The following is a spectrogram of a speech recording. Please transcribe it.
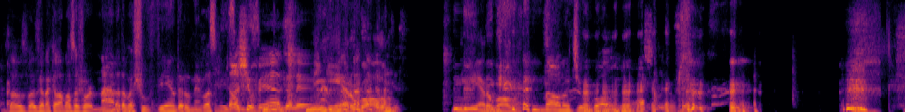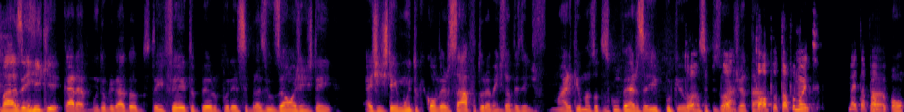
Estávamos fazendo aquela nossa jornada, tava chovendo, era um negócio meio. Tava chovendo, né? Ninguém era o Gollum. Ninguém era o Gollum. não, não tinha o Gollum. Acho que não Mas, Henrique, cara, muito obrigado pelo que você tem feito, por, por esse Brasilzão. A gente tem a gente tem muito que conversar futuramente, talvez a gente marque umas outras conversas aí, porque Tô, o nosso episódio já tá. Topo, topo muito. Tá, tá bom.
